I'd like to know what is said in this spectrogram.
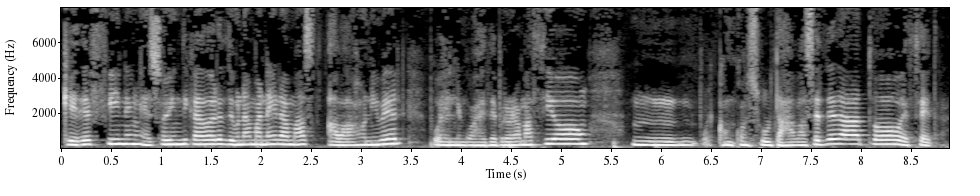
que definen esos indicadores de una manera más a bajo nivel, pues en lenguajes de programación, mm, pues con consultas a bases de datos, etcétera.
